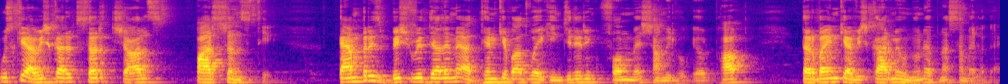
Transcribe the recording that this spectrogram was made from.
उसके आविष्कारक सर चार्ल्स पार्सन्स थे। कैम्ब्रिज विश्वविद्यालय में अध्ययन के बाद वह एक इंजीनियरिंग फर्म में शामिल हो गए और भाप टरबाइन के आविष्कार में उन्होंने अपना समय लगाया।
